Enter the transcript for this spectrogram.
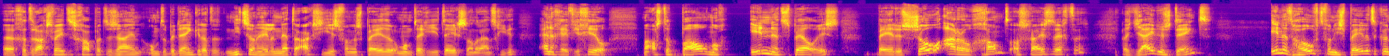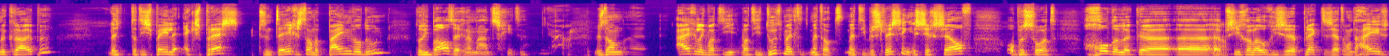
eh, gedragswetenschapper te zijn om te bedenken dat het niet zo'n hele nette actie is van een speler om hem tegen je tegenstander aan te schieten. En dan geef je geel. Maar als de bal nog in het spel is, ben je dus zo arrogant als scheidsrechter dat jij dus denkt in het hoofd van die speler te kunnen kruipen. Dat, dat die speler expres zijn tegenstander pijn wil doen door die bal tegen hem aan te schieten. Dus dan eh, eigenlijk wat hij, wat hij doet met, het- met, dat, met die beslissing is zichzelf op een soort goddelijke eh, eh, psychologische plek te zetten. Want hij, is,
